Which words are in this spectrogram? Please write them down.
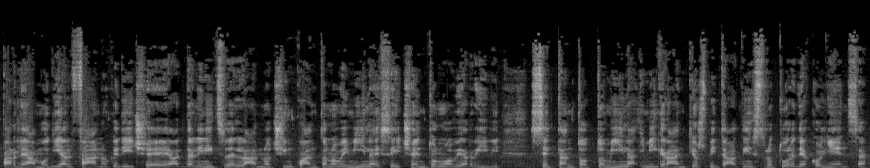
Parliamo di Alfano che dice dall'inizio dell'anno 59.600 nuovi arrivi, 78.000 i migranti ospitati in strutture di accoglienza.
